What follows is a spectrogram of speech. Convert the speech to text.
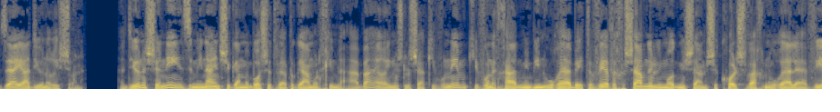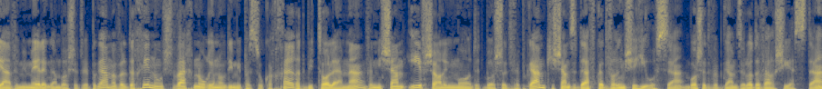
זה היה הדיון הראשון. הדיון השני זה מניין שגם הבושת והפגם הולכים לאבא, ראינו שלושה כיוונים, כיוון אחד מבנעוריה בית אביה וחשבנו ללמוד משם שכל שבח נעוריה לאביה וממילא גם בושת ופגם, אבל דחינו שבח נעורים לומדים מפסוק אחר, את ביתו לאמה, ומשם אי אפשר ללמוד את בושת ופגם, כי שם זה דווקא דברים שהיא עושה, בושת ופגם זה לא דבר שהיא עשתה.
